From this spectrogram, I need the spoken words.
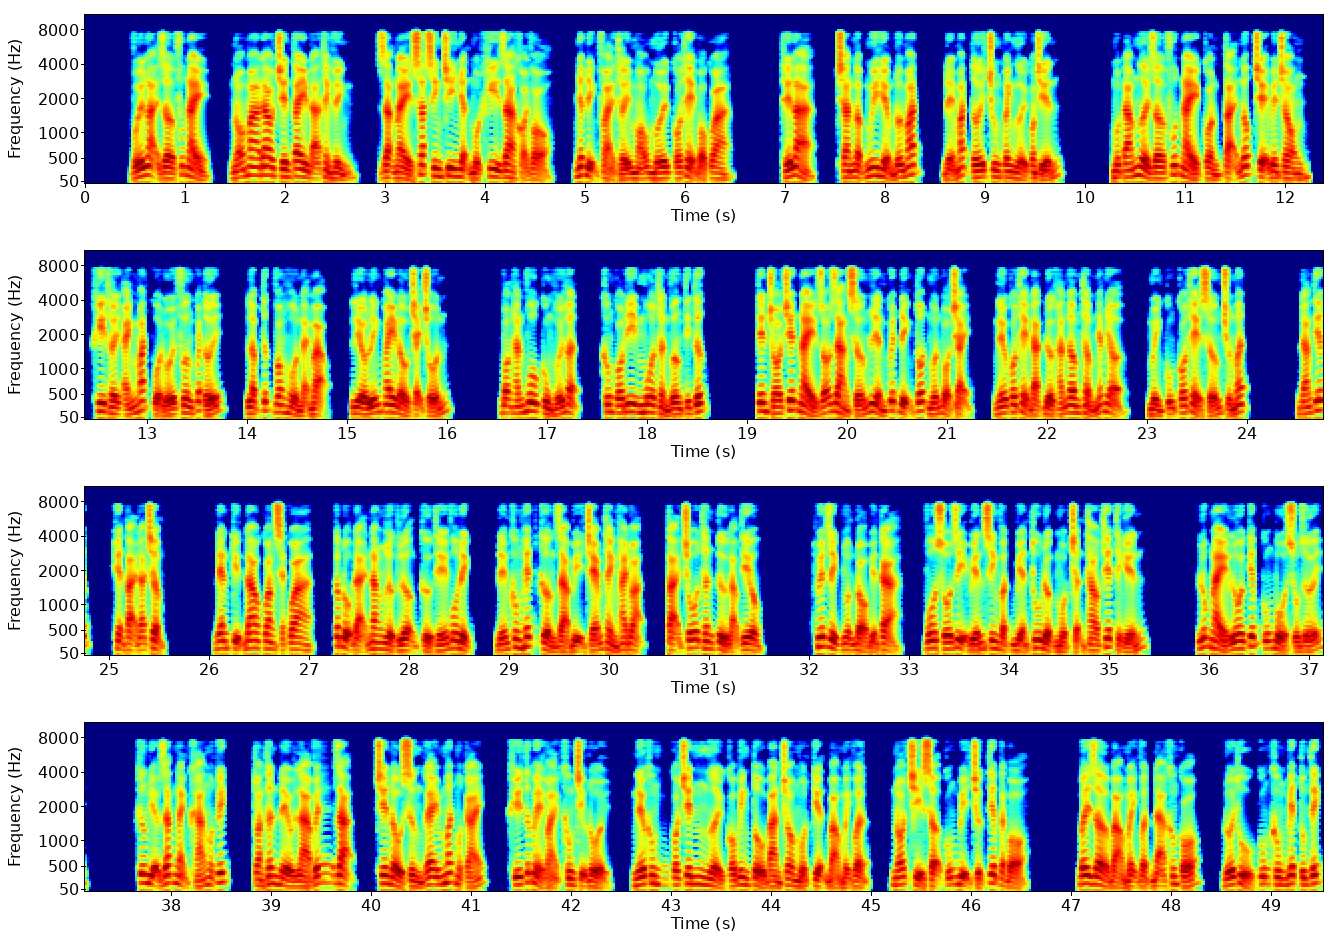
Với lại giờ phút này, nó ma đao trên tay đã thành hình, dạng này sát sinh chi nhận một khi ra khỏi vỏ, nhất định phải thấy máu mới có thể bỏ qua. Thế là, tràn ngập nguy hiểm đôi mắt, để mắt tới chung quanh người quan chiến. Một đám người giờ phút này còn tại ngốc trệ bên trong, khi thấy ánh mắt của đối phương quét tới, lập tức vong hồn đại mạo, liều lĩnh bay đầu chạy trốn bọn hắn vô cùng hối hận, không có đi mua thần vương tin tức. Tên chó chết này rõ ràng sớm liền quyết định tốt muốn bỏ chạy, nếu có thể đạt được hắn âm thầm nhắc nhở, mình cũng có thể sớm trốn mất. Đáng tiếc, hiện tại đã chậm. Đen kịt đao quang xẹt qua, cấp độ đại năng lực lượng cử thế vô địch, đến không hết cường giả bị chém thành hai đoạn, tại chỗ thân tử đạo tiêu. Huyết dịch nhuộm đỏ biển cả, vô số dị biến sinh vật biển thu được một trận thao thiết thể yến. Lúc này lôi kiếp cũng bổ xuống dưới. Khương điệu giác ngạnh kháng một kích, toàn thân đều là vết dạn trên đầu sừng gây mất một cái, khí tức bể vải không chịu nổi nếu không có trên người có binh tổ bàn cho một kiện bảo mệnh vật, nó chỉ sợ cũng bị trực tiếp gạt bỏ. Bây giờ bảo mệnh vật đã không có, đối thủ cũng không biết tung tích.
